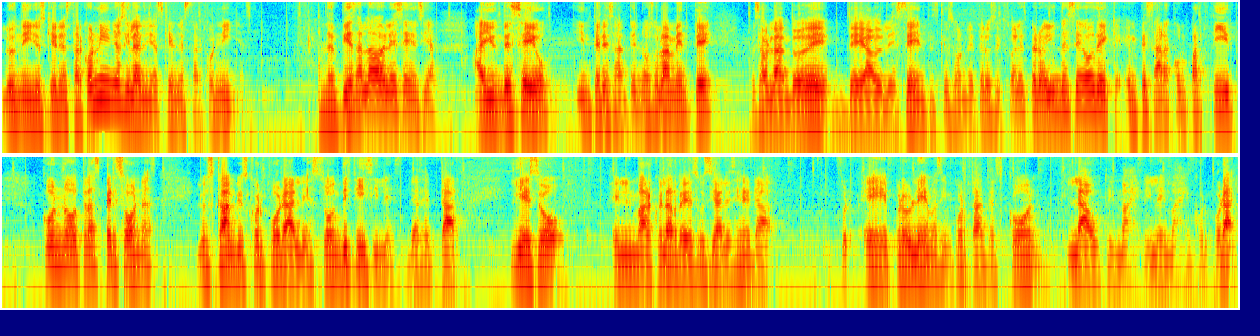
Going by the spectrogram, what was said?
los niños quieren estar con niños y las niñas quieren estar con niñas. Cuando empieza la adolescencia, hay un deseo interesante, no solamente pues hablando de, adolescentes que son heterosexuales, pero hay un deseo de empezar a compartir con otras personas. Los cambios corporales son difíciles de aceptar y eso en el marco de las redes sociales genera eh, problemas importantes con la autoimagen y la imagen corporal.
